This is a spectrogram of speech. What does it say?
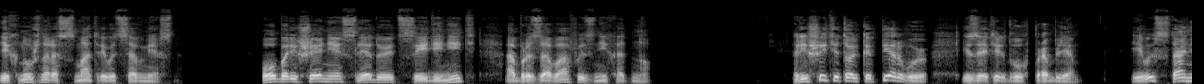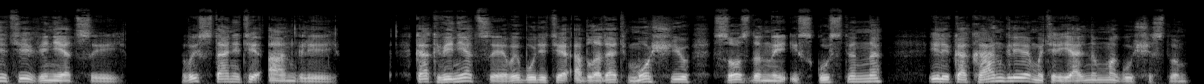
их нужно рассматривать совместно. Оба решения следует соединить, образовав из них одно. Решите только первую из этих двух проблем, и вы станете Венецией, вы станете Англией. Как Венеция вы будете обладать мощью, созданной искусственно, или как Англия материальным могуществом.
